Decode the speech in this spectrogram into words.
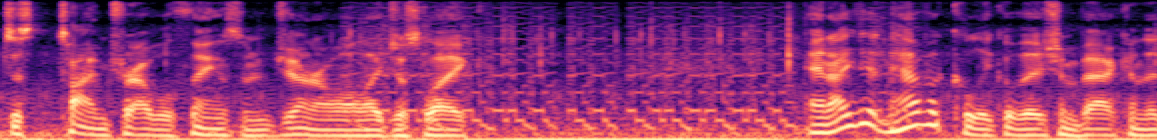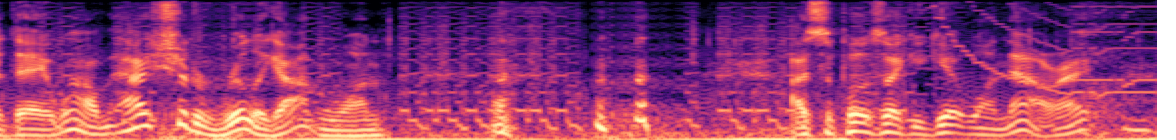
just time travel things in general I just like. And I didn't have a ColecoVision back in the day. Wow, I should have really gotten one. I suppose I could get one now, right?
